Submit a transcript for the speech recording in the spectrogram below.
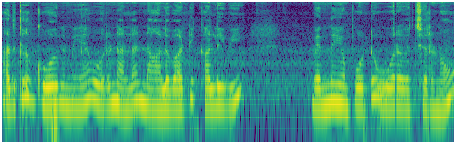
அதுக்கு கோதுமையை ஒரு நல்ல நாலு வாட்டி கழுவி வெந்தயம் போட்டு ஊற வச்சிடணும்.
